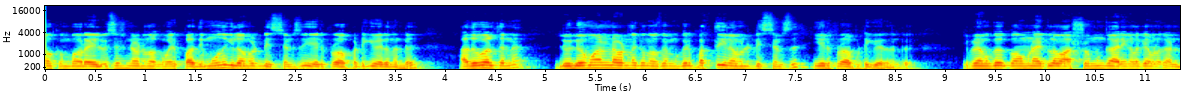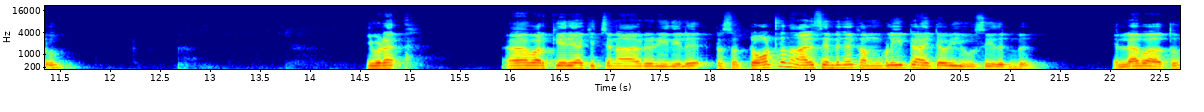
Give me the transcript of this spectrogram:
നോക്കുമ്പോൾ റെയിൽവേ സ്റ്റേഷന്റെ അവിടെ നോക്കുമ്പോൾ ഒരു പതിമൂന്ന് കിലോമീറ്റർ ഡിസ്റ്റൻസ് ഈ ഒരു പ്രോപ്പർട്ടിക്ക് വരുന്നുണ്ട്. അതുപോലെ തന്നെ ലുലുമാളിന്റെ അവിടെ നിന്നൊക്കെ നോക്കുമ്പോൾ നമുക്കൊരു പത്ത് കിലോമീറ്റർ ഡിസ്റ്റൻസ് ഈ ഒരു പ്രോപ്പർട്ടിക്ക് വരുന്നുണ്ട്. ഇപ്പോൾ നമുക്ക് കോമൺ ആയിട്ടുള്ള വാഷ്റൂമും കാര്യങ്ങളൊക്കെ നമ്മൾ കണ്ടു. ഇവിടെ വർക്ക് ഏരിയ കിച്ചൺ ആ ഒരു രീതിയിൽ ഡ്രസ്സ് ടോട്ടൽ നാല് സെന്റ് ഞാൻ കംപ്ലീറ്റ് ആയിട്ട് അവർ യൂസ് ചെയ്തിട്ടുണ്ട്. എല്ലാ ഭാഗത്തും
